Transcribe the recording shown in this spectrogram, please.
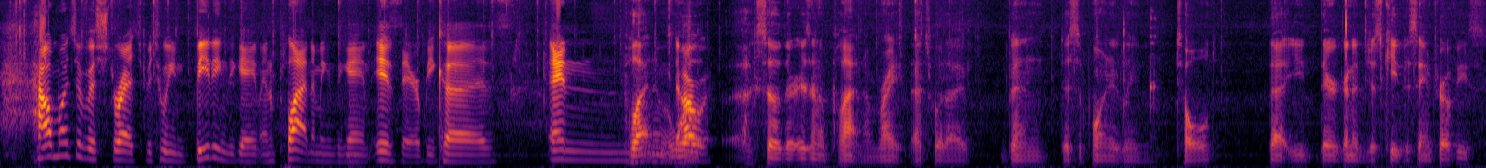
How much of a stretch between beating the game and platinuming the game is there? Because and Platinum. Well, uh, so there isn't a platinum, right? That's what I've been disappointedly told. That you, they're gonna just keep the same trophies.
